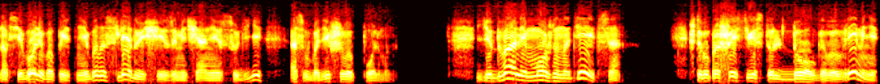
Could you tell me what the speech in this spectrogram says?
но всего любопытнее было следующее замечание судьи, освободившего Польмана. Едва ли можно надеяться, что по прошествии столь долгого времени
